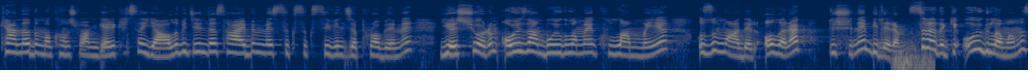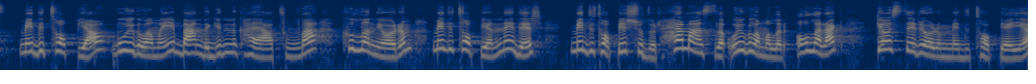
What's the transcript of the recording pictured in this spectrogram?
kendi adıma konuşmam gerekirse yağlı bir cilde sahibim ve sık sık sivilce problemi yaşıyorum. O yüzden bu uygulamayı kullanmayı uzun vadeli olarak düşünebilirim. Sıradaki uygulamamız Meditopya. Bu uygulamayı ben de günlük hayatımda kullanıyorum. Meditopya nedir? Meditopya şudur. Hemen size uygulamaları olarak gösteriyorum Meditopya'yı.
